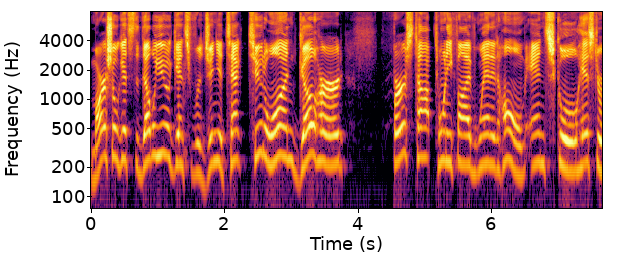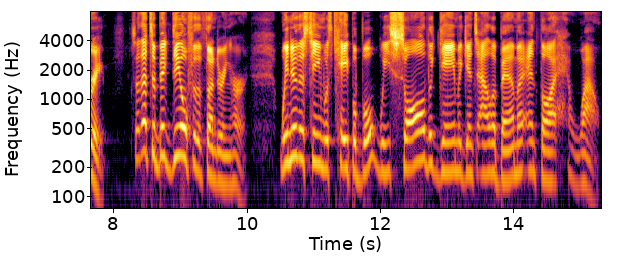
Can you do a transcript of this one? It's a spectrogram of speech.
Marshall gets the W against Virginia Tech 2 to 1. Go Herd. First top 25 win at home in school history. So that's a big deal for the Thundering Herd. We knew this team was capable. We saw the game against Alabama and thought, wow,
